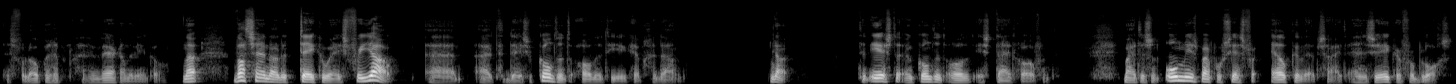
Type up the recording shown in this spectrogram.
Dus voorlopig heb ik nog even werk aan de winkel. Nou, wat zijn nou de takeaways voor jou uh, uit deze content audit die ik heb gedaan? Nou, ten eerste, een content audit is tijdrovend. Maar het is een onmisbaar proces voor elke website en zeker voor blogs.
